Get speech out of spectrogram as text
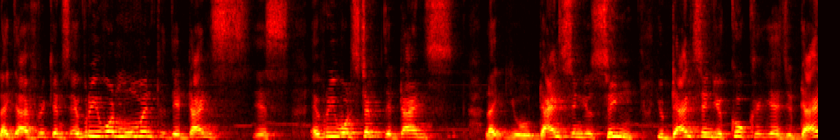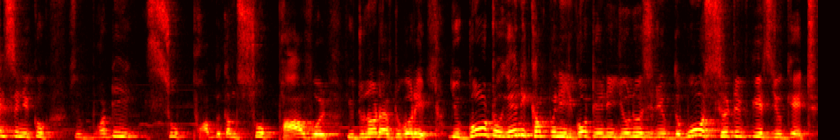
Like the africans every one moment they dance Yes, everyone step they dance. Like you dance and you sing, you dance and you cook. Yes, you dance and you cook. So body so becomes so powerful. You do not have to worry. You go to any company, you go to any university, the more certificates you get,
